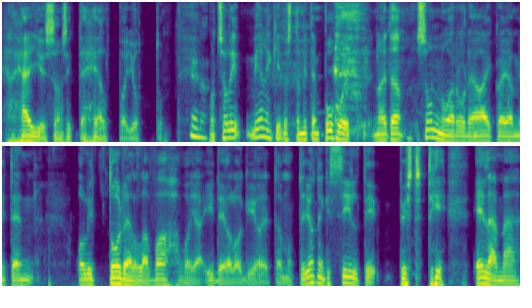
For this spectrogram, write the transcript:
häijyys on sitten helppo juttu. Mutta se oli mielenkiintoista, miten puhuit noita sun nuoruuden aikoja, miten oli todella vahvoja ideologioita, mutta jotenkin silti pystyttiin elämään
